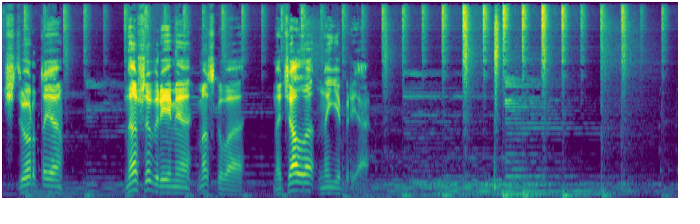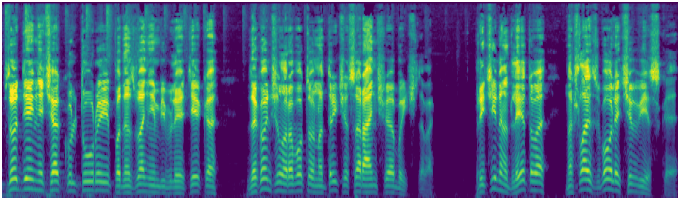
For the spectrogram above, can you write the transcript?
четвертая. Наше время. Москва. Начало ноября. В тот день очаг культуры под названием библиотека закончил работу на три часа раньше обычного. Причина для этого нашлась более чем веская.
